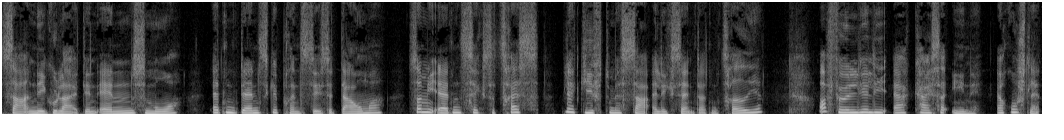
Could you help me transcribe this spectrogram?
Zar Nikolaj den andens mor er den danske prinsesse Dagmar, som i 1866 blev gift med zar Alexander den 3., og følgelig er kejserinde af Rusland.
